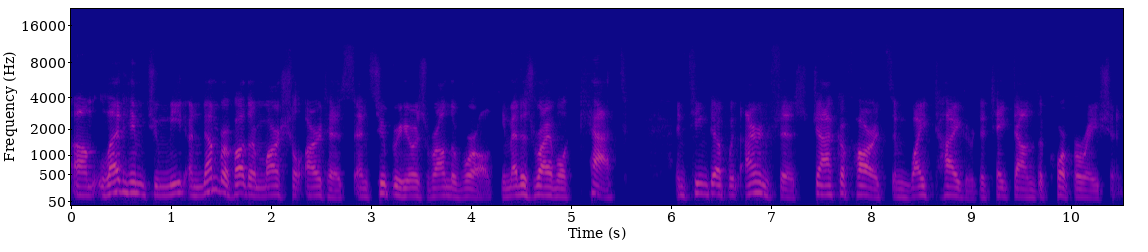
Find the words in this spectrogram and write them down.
um, led him to meet a number of other martial artists and superheroes around the world. He met his rival Cat and teamed up with Iron Fist, Jack of Hearts, and White Tiger to take down the corporation.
